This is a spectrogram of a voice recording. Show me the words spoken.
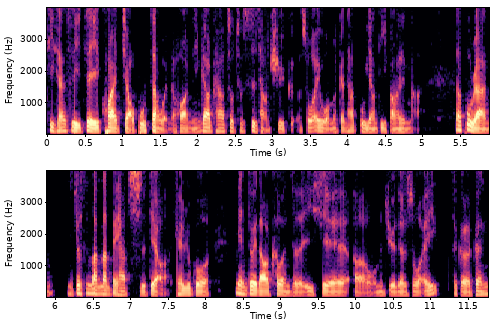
第三势力这一块脚步站稳的话，你应该要看他做出市场区隔，说，哎，我们跟他不一样地方在哪？那不然你就是慢慢被他吃掉。因为如果面对到柯文哲的一些，呃，我们觉得说，哎，这个跟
